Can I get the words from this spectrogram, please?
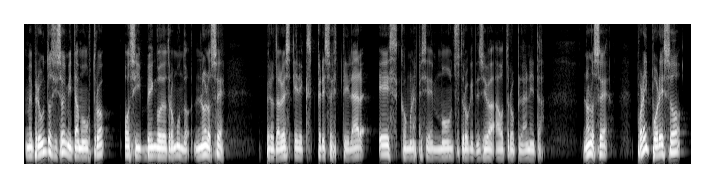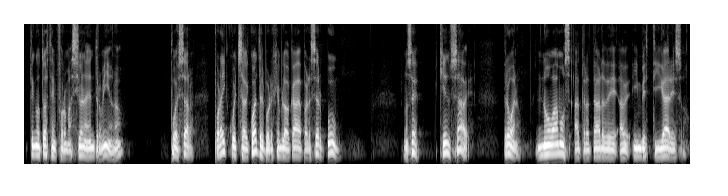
Me pregunto si soy mitad monstruo o si vengo de otro mundo. No lo sé. Pero tal vez el expreso estelar es como una especie de monstruo que te lleva a otro planeta. No lo sé. Por ahí por eso tengo toda esta información adentro mío, ¿no? Puede ser. Por ahí Quetzalcoatl, por ejemplo, acaba de aparecer, ¡pum! No sé, quién sabe. Pero bueno, no vamos a tratar de investigar eso,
